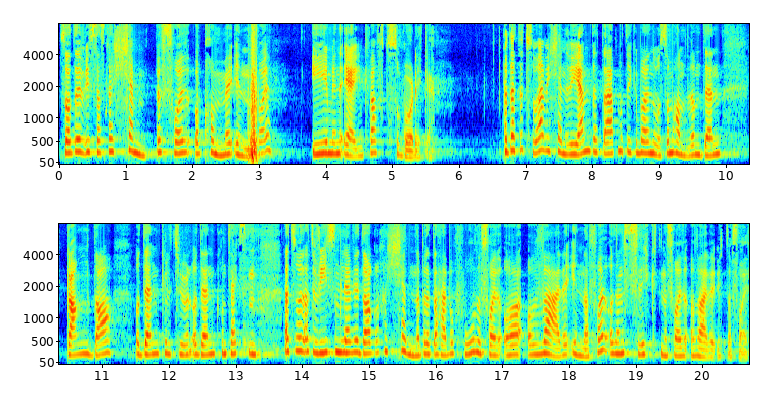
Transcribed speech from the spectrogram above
Så hvis jeg skal kjempe for å komme innenfor i min egen kraft, så går det ikke. Og Dette tror jeg vi kjenner igjen. Dette er på en måte ikke bare noe som handler om den gang da, og den kulturen og den konteksten. Jeg tror at vi som lever i dag, kan kjenne på dette her behovet for å, å være innafor, og den frykten for å være utafor.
